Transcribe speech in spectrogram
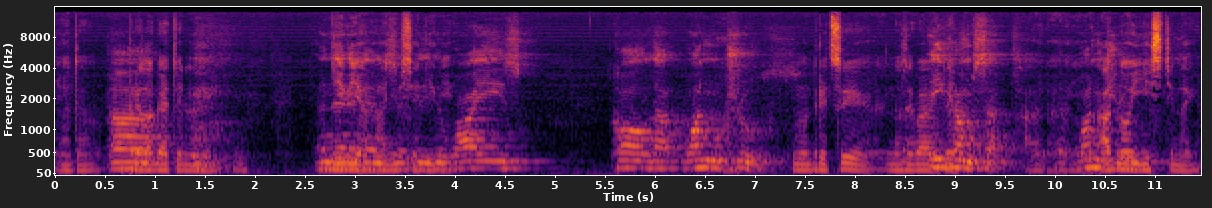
Это А, then Дивья, again, они все the, the wise call that one truth. Мудрецы называют их а, одной истиной.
